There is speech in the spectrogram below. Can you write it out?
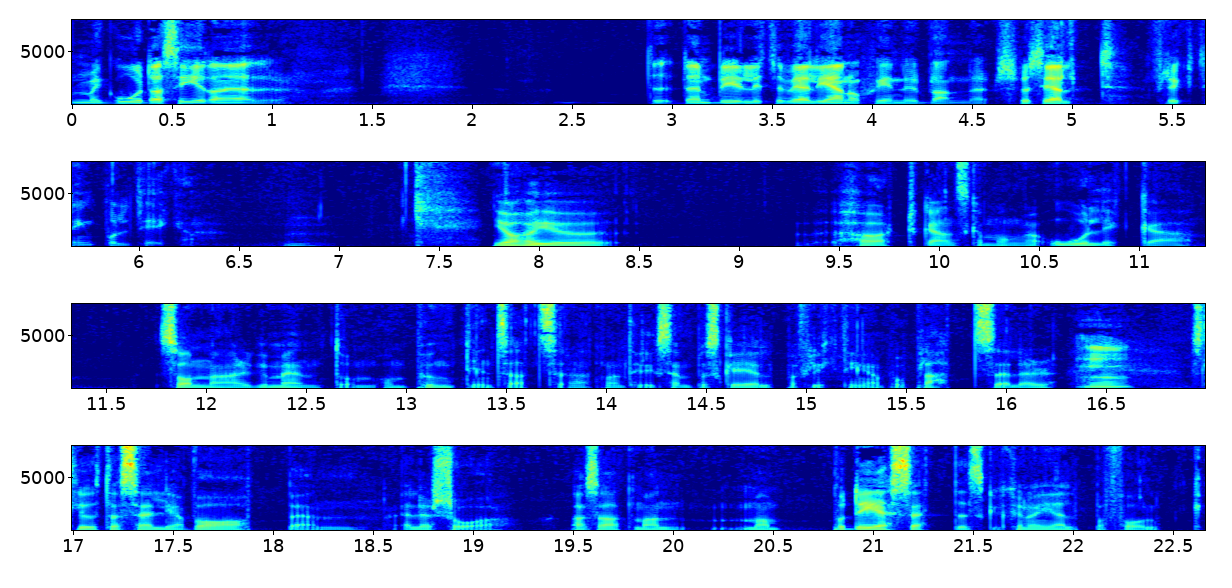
med goda sidan, är- det- den blir lite väl genomskinlig ibland, speciellt flyktingpolitiken. Jag har ju hört ganska många olika sådana argument om, om punktinsatser. Att man till exempel ska hjälpa flyktingar på plats eller Mm. sluta sälja vapen eller så. Alltså att man, man på det sättet ska kunna hjälpa folk.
